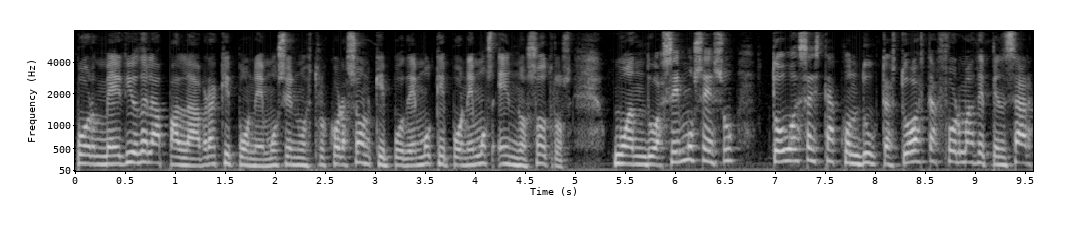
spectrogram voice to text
Por medio de la palabra que ponemos en nuestro corazón, que podemos, que ponemos en nosotros. Cuando hacemos eso, todas estas conductas, todas estas formas de pensar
